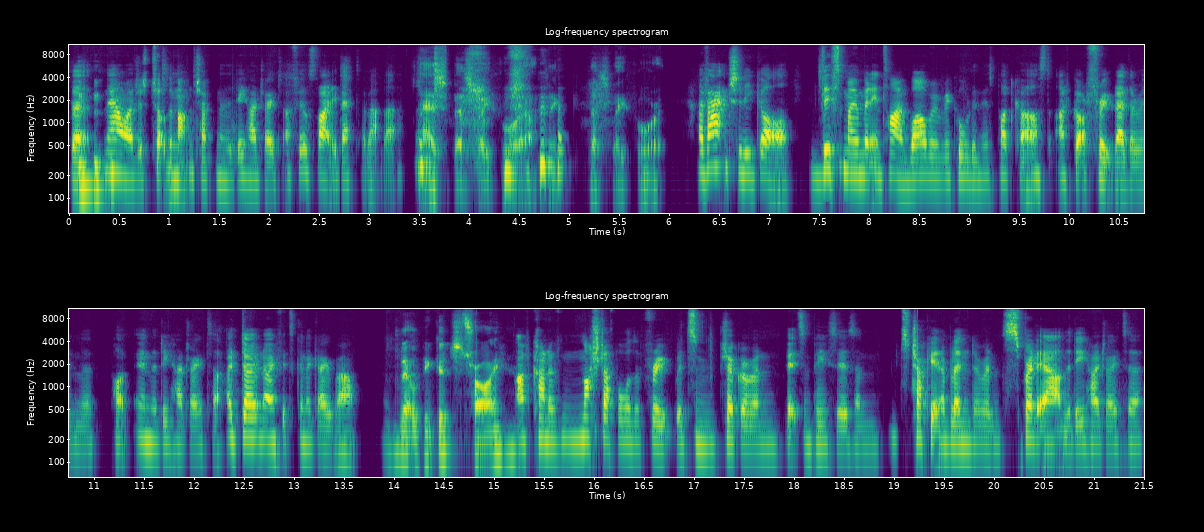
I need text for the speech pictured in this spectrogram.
But now I just chop them up and chuck them in the dehydrator. I feel slightly better about that. That's the best way for it, I think. best way for it. I've actually got this moment in time while we're recording this podcast. I've got a fruit leather in the pot in the dehydrator. I don't know if it's going to go well. That would be good to try. I've kind of mushed up all the fruit with some sugar and bits and pieces, and chuck it in a blender and spread it out in the dehydrator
